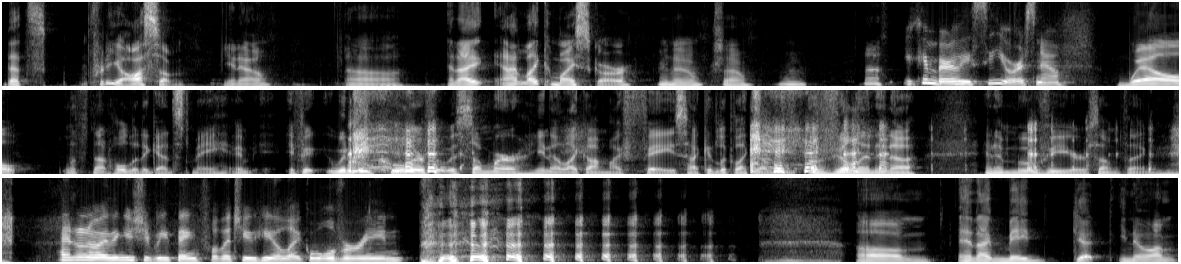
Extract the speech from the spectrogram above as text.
that's pretty awesome, you know, uh, and I I like my scar, you know, so. mm. You can barely see yours now. Well, let's not hold it against me. If it would have been cooler if it was somewhere, you know, like on my face, I could look like a, a villain in a in a movie or something. I don't know. I think you should be thankful that you heal like Wolverine. Um, and I may get, you know, I'm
